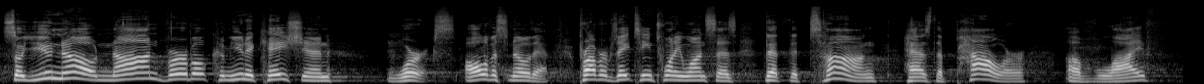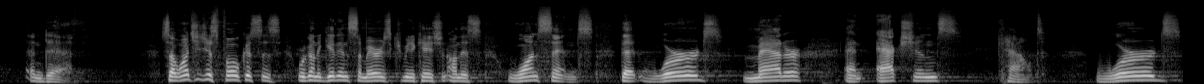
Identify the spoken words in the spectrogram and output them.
So you know nonverbal communication works. All of us know that. Proverbs 18:21 says that the tongue has the power of life and death. So I want you to just focus as we're going to get in some areas of communication on this one sentence that words matter and actions count. Words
